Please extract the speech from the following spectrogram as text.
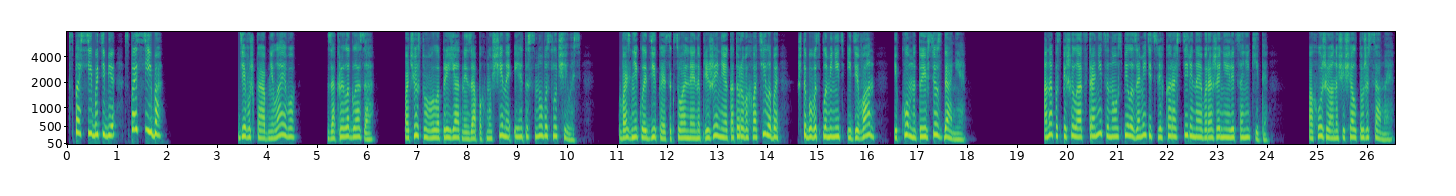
«Спасибо тебе! Спасибо!» Девушка обняла его, закрыла глаза, почувствовала приятный запах мужчины, и это снова случилось. Возникло дикое сексуальное напряжение, которого хватило бы, чтобы воспламенить и диван, и комнату, и все здание. Она поспешила отстраниться, но успела заметить слегка растерянное выражение лица Никиты. Похоже, он ощущал то же самое.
